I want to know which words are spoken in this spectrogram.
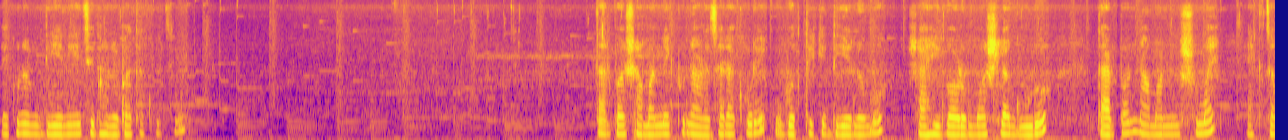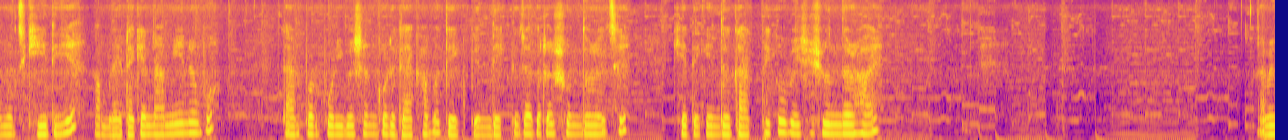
দেখুন, আমি দিয়ে নিয়েছি ধনে পাতা কুচি। তারপর সামান্য একটু নাড়াচাড়া করে উপর থেকে দিয়ে নেব শাহি গরম মশলা গুঁড়ো। তারপর নামানোর সময় এক চামচ ঘি দিয়ে আমরা এটাকে নামিয়ে নেব। তারপর পরিবেশন করে দেখাবো। দেখবেন, দেখতে যতটা সুন্দর হয়েছে, খেতে কিন্তু তার থেকেও বেশি সুন্দর হয়। আমি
